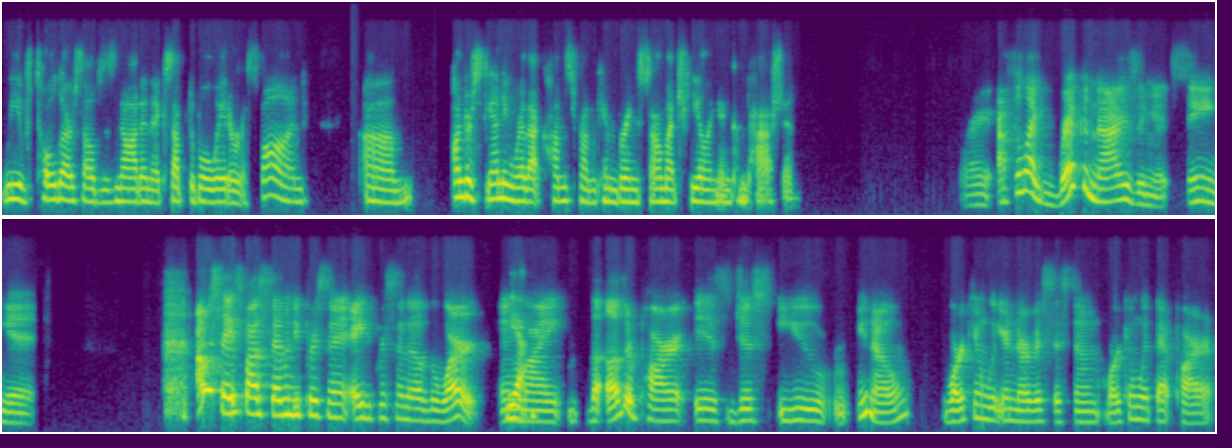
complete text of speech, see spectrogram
we've told ourselves is not an acceptable way to respond um, understanding where that comes from can bring so much healing and compassion right? I feel like recognizing it, seeing it, I would say it's about 70%, 80% of the work. And yeah. like the other part is just you, you know, working with your nervous system, working with that part.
